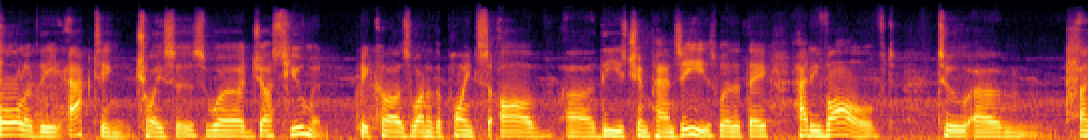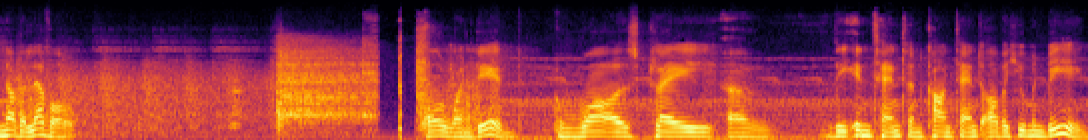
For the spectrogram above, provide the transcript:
All of the acting choices were just human because one of the points of uh, these chimpanzees were that they had evolved to um, another level. All one did was play uh, the intent and content of a human being.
